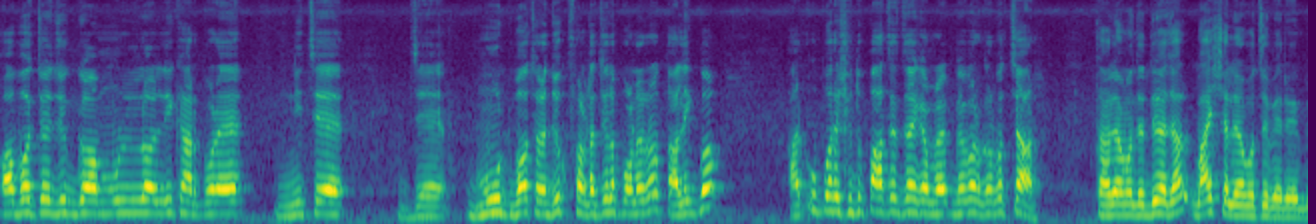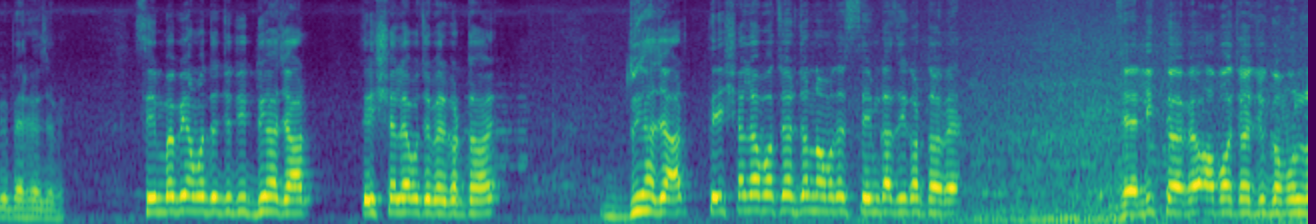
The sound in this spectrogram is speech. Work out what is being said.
অবচয়যোগ্য মূল্য লিখার পরে নিচে যে মোট বছরের যোগফলটা ছিল পনেরো, তা লিখব। আর উপরে শুধু পাঁচের জায়গায় আমরা ব্যবহার করব চার। তাহলে আমাদের দুই হাজার বাইশ সালের অবচয় বের বের হয়ে যাবে। সেমভাবে আমাদের যদি দুই হাজার তেইশ সালে অবচয় বের করতে হয়, দুই হাজার তেইশ সালে অবচয়ের জন্য আমাদের সেম কাজই করতে হবে। যে লিখতে হবে অবচয়যোগ্য মূল্য।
